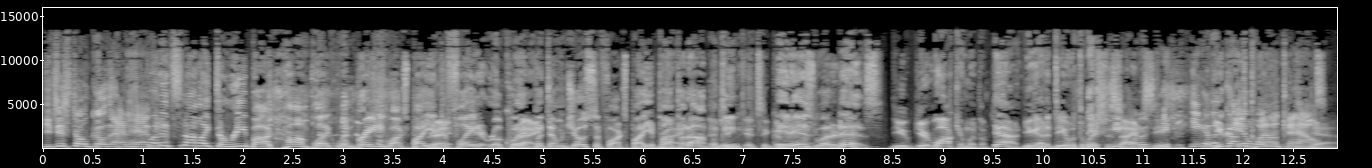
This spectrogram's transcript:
You just don't go that heavy. But it's not like the Reebok pump, like when Brady walks by, you Right. deflate it real quick. Right. But then when Joseph walks by, you pump Right. it up. It's I a- mean, it's a good it is point. what it is. You, you're walking with them. Yeah. You got to deal with the way you society gotta, sees you. you gotta You got deal the clown with it now. Yeah.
